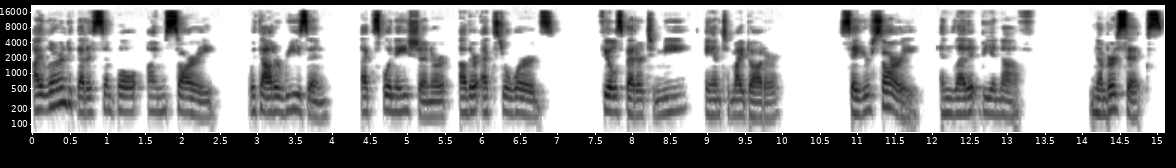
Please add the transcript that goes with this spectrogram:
I learned that a simple I'm sorry without a reason, explanation, or other extra words feels better to me and to my daughter. Say you're sorry and let it be enough. Number six,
